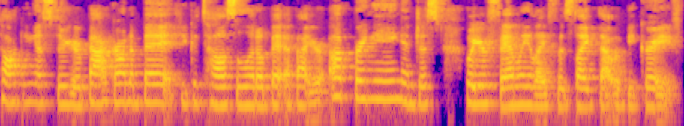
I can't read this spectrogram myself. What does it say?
talking us through your background a bit. If you could tell us a little bit about your upbringing and just what your family life was like, that would be great.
